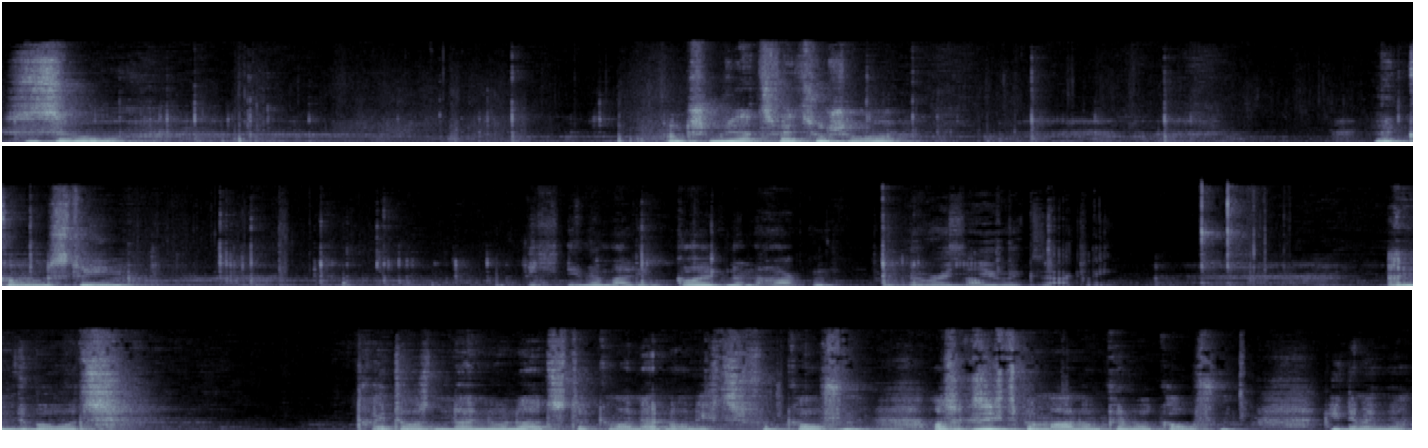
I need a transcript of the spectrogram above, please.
So. Und schon wieder zwei Zuschauer. Willkommen im Stream. Ich nehme mal den goldenen Haken. Who are you exactly? Angebot. 3900, da kann man halt noch nichts von kaufen. Außer Gesichtsbemalung können wir kaufen. Jede Menge.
